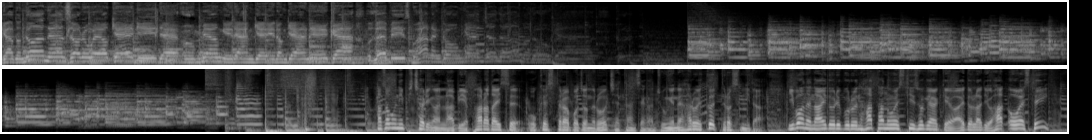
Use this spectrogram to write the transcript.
가도 너와 난 서로의 어깨 기대 운명이란 게 이런 게 아닐까 원래 비스무한한 공간 저 너머로 가 하성운이 피처링한 라비의 파라다이스 오케스트라 버전으로 재탄생한 종현의 하루의 끝 들었습니다. 이번엔 아이돌이 부른 핫한 OST 소개할게요. 아이돌 라디오 핫 OST.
